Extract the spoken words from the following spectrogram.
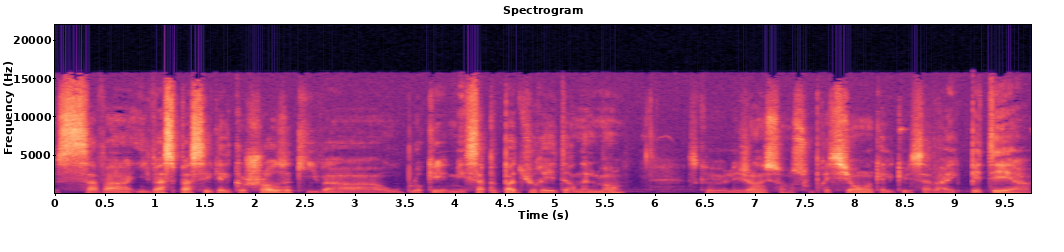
ça va, il va se passer quelque chose qui va ou bloquer, mais ça peut pas durer éternellement parce que les gens sont sous pression, calcul, ça va péter. Hein.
